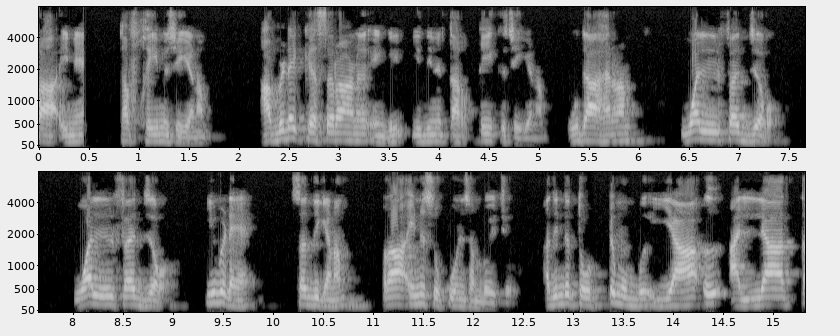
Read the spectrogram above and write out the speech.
റായിനെ തഫീം ചെയ്യണം. അവിടെ കെസറാണ് എങ്കിൽ ഇതിനെ തർത്തീക്ക് ചെയ്യണം. ഉദാഹരണം വൽ ഫജ്ർ വൽ ഫജ്ർ. ഇവിടെ ശ്രദ്ധിക്കണം റായിന് സുക്കൂൻ സംഭവിച്ചു. അതിന്റെ തൊട്ട് മുമ്പ് യാ അല്ലാത്ത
